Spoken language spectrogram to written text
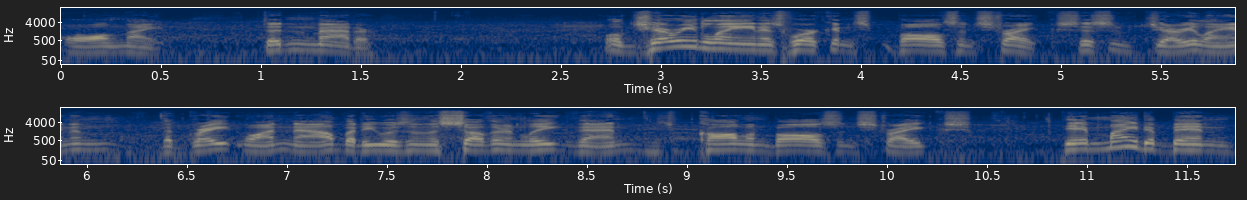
all night. Didn't matter. Well, Jerry Layne is working balls and strikes. This is Jerry Layne, and the great one now, but he was in the Southern League then. He's calling balls and strikes. There might have been,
